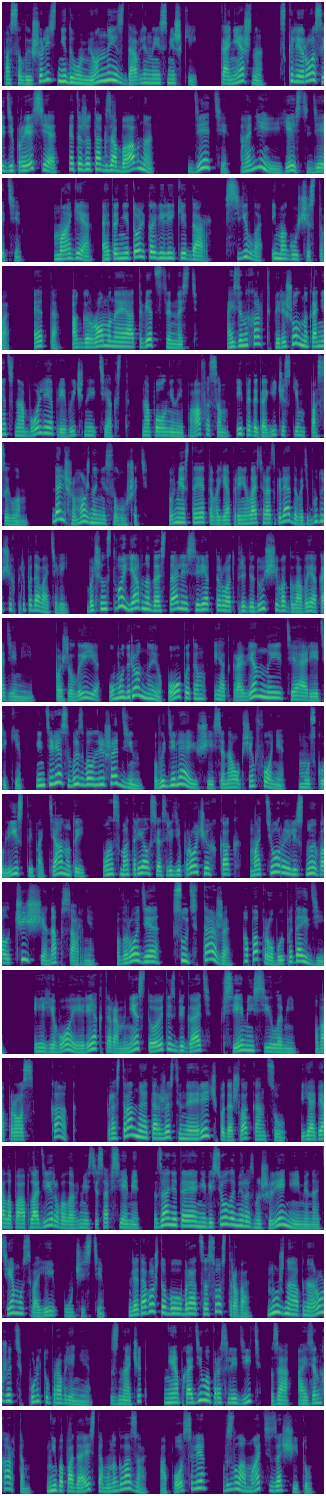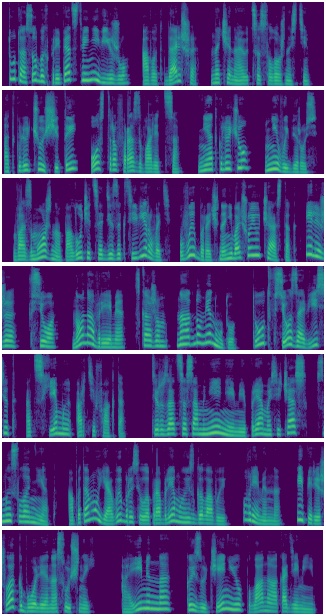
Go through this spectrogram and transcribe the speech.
Послышались недоуменные сдавленные смешки. Конечно, склероз и депрессия – это же так забавно. Дети, они и есть дети. Магия – это не только великий дар, сила и могущество. Это огромная ответственность. Айзенхарт перешел, наконец, на более привычный текст, наполненный пафосом и педагогическим посылом. Дальше можно не слушать. Вместо этого я принялась разглядывать будущих преподавателей. Большинство явно достались ректору от предыдущего главы академии. Пожилые, умудренные опытом и откровенные теоретики. Интерес вызвал лишь один, выделяющийся на общем фоне. Мускулистый, подтянутый, он смотрелся среди прочих, как матерый лесной волчище на псарне. Вроде суть та же, а попробуй подойди. И его, и ректора мне стоит избегать всеми силами. Вопрос «как?». Пространная торжественная речь подошла к концу. Я вяло поаплодировала вместе со всеми, занятая невеселыми размышлениями на тему своей участи. Для того, чтобы убраться с острова, нужно обнаружить пульт управления. Значит, необходимо проследить за Айзенхартом, не попадаясь тому на глаза, а после взломать защиту. Тут особых препятствий не вижу, а вот дальше начинаются сложности. Отключу щиты, остров развалится. Не отключу, не выберусь. Возможно, получится дезактивировать выборочно небольшой участок или же все, но на время, скажем, на одну минуту. Тут все зависит от схемы артефакта. Терзаться сомнениями прямо сейчас смысла нет, а потому я выбросила проблему из головы, временно, и перешла к более насущной, а именно к изучению плана Академии.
